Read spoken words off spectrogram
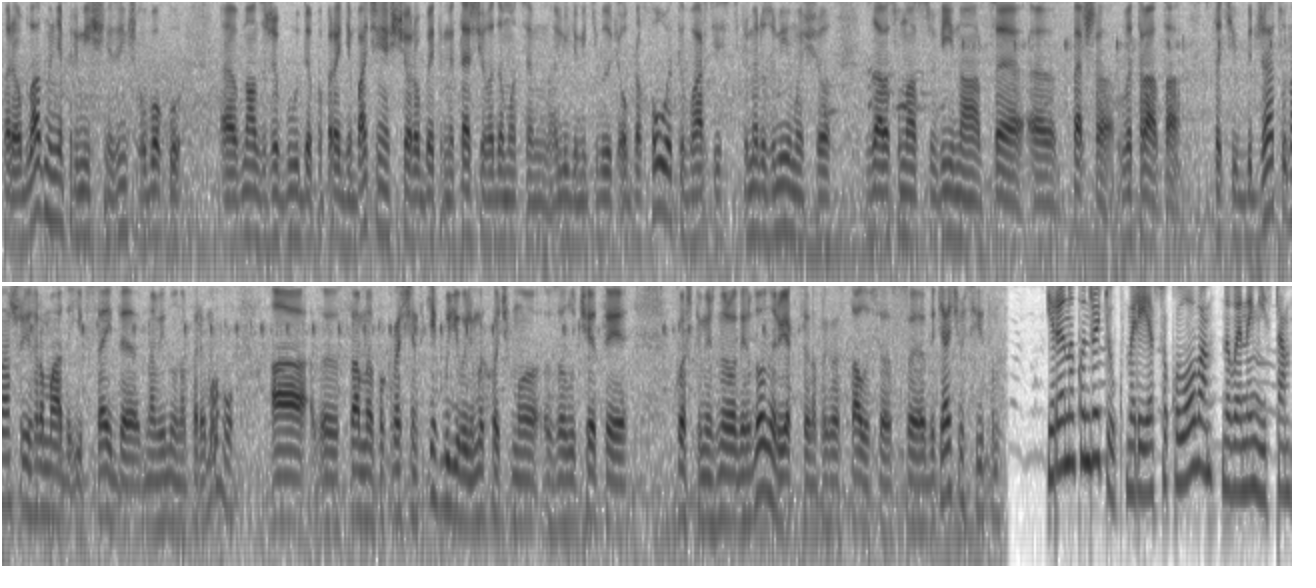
переобладнання приміщення. З іншого боку, е, в нас вже буде попереднє бачення, що робити. Ми теж його дамо цим людям, які будуть обраховувати вартість. Ми розуміємо, що зараз у нас війна це е, перша витрата статтів бюджету нашої громади, і все йде на війну на перемогу. А саме покращення таких будівель ми хочемо залучити кошти міжнародних донорів, як це, наприклад, сталося з дитячим світом. Ірина Кондратюк, Марія Соколова. Новини міста.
